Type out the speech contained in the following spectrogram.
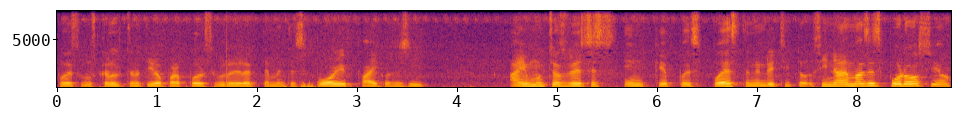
puedes buscar la alternativa para poder subirlo directamente a Spotify, cosas así. Hay muchas veces en que pues puedes tener éxito. Si nada más es por ocio,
